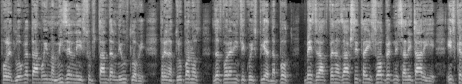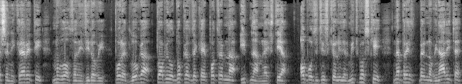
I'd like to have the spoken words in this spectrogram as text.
Поред Лога таму има мизерни и субстандарни услови, пренатрупаност, затвореници кои спијат на пот, без здравствена заштита и соодветни санитарии, искршени кревети, мувлосани зидови. Поред Лога, тоа било доказ дека е потребна итна амнестија. Опозицијскиот лидер Митковски на пред новинарите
